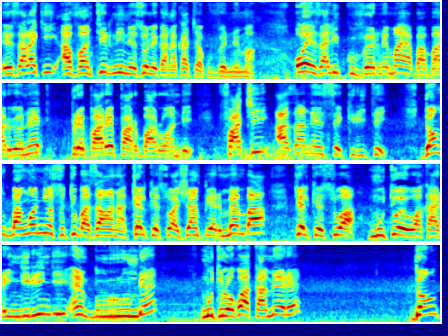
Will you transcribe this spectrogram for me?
ezalaki aventure nini ezoleka na kati ya gouvernement. Oyo ezali gouvernement ya bamarionnette préparé par barwandais faci aza insécurité. Donc bango nyonso tu quel que soit jean pierre memba quel que soit motu oyo waka ringiringi un burundais motu kamere donc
